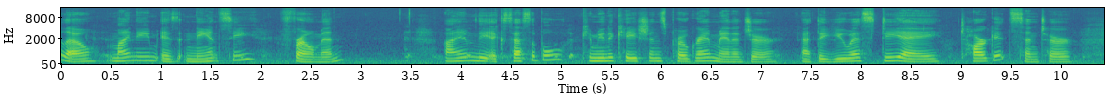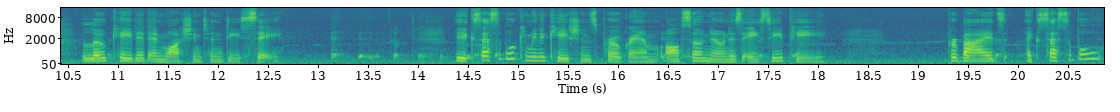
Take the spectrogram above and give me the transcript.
Hello, my name is Nancy Frohman. I am the Accessible Communications Program Manager at the USDA TARGET Center located in Washington, D.C. The Accessible Communications Program, also known as ACP, provides accessible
